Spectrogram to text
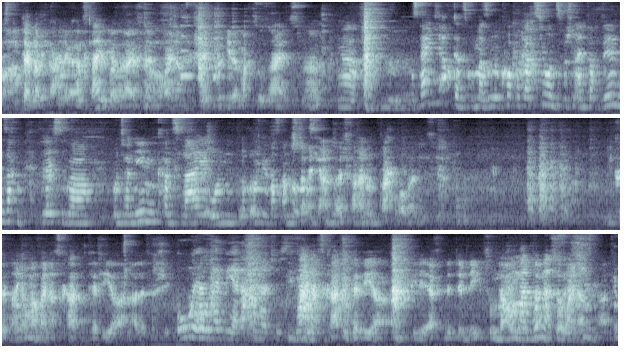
Es gibt da, glaube ich, keine kanzleiübergreifenden Weihnachtsgeschenke. Jeder macht so seins. Ne? Ja. Das wäre eigentlich auch ganz gut, mal so eine Kooperation zwischen einfach wilden Sachen. Vielleicht sogar Unternehmen, Kanzlei und noch irgendwie was anderes. eigentlich Anwaltsverein und BAC organisieren. Die könnten eigentlich auch mal Weihnachtskarten per Bea an alle verschicken. Oh ja, Herr Bär, das kann natürlich Die sein. Weihnachtskarte per Bea als PDF mit dem Link zum Download dann wundert zur. Weihnachtskarte.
